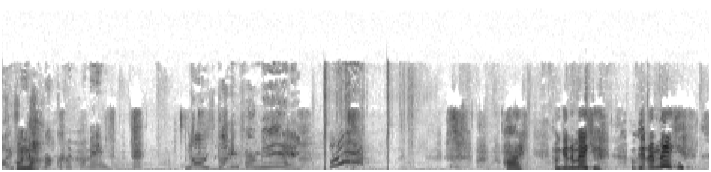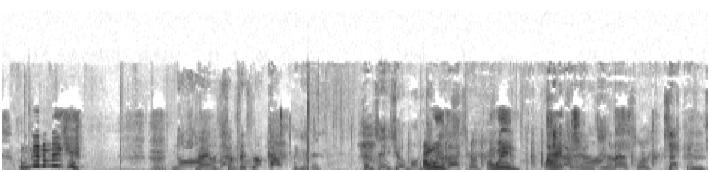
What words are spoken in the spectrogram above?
Are you Oh, sure no. he's not coming for me? No, he's coming for me. Ah! All right, I'm gonna make it. I'm gonna make it. I'm gonna make it. No, really, should this not count for you? Since it is your mom. I I'm win. the last one. I win. All right. I'm the last one. Second.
